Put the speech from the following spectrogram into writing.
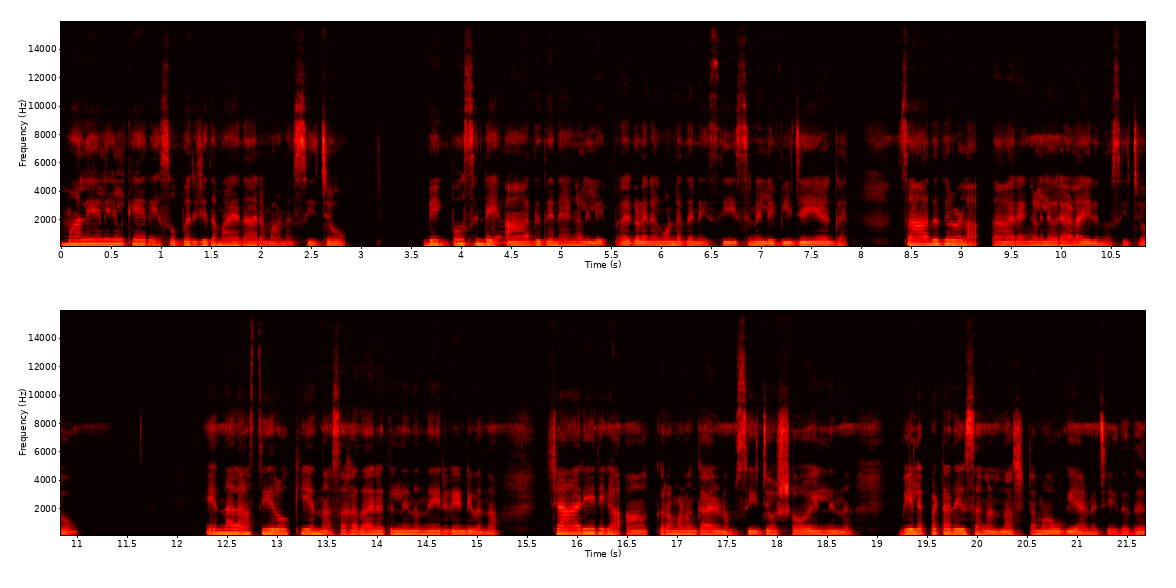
മലയാളികൾക്കേറെ സുപരിചിതമായ താരമാണ് സിജോ. ബിഗ് ബോസിന്റെ ആദ്യ ദിനങ്ങളിലെ പ്രകടനം കൊണ്ട് തന്നെ സീസണിലെ വിജയകൻ സാധ്യതയുള്ള താരങ്ങളിൽ ഒരാളായിരുന്നു സിജോ. എന്നാൽ അസീറോക്കി എന്ന സഹതാരത്തിൽ നിന്നും നേരിടേണ്ടി വന്ന ശാരീരിക ആക്രമണം കാരണം സിജോ ഷോയിൽ നിന്ന് വിലപ്പെട്ട ദിവസങ്ങൾ നഷ്ടമാവുകയാണ് ചെയ്തത്.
